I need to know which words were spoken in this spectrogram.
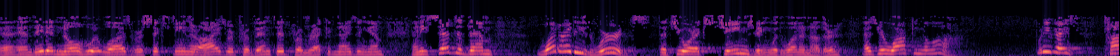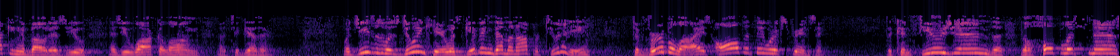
and, and, they didn't know who it was. Verse 16, their eyes were prevented from recognizing him. And he said to them, What are these words that you are exchanging with one another as you're walking along? What are you guys talking about as you, as you walk along uh, together? What Jesus was doing here was giving them an opportunity to verbalize all that they were experiencing the confusion, the, the hopelessness,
